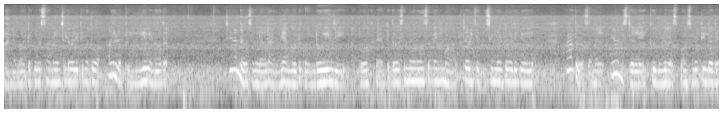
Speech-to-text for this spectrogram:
അന്നമ്മളുടെ കൂടെ സമയം ചിലവഴിക്കുന്നതും അവരുടെ പ്രിയ വിനോദം. ചില ദിവസങ്ങൾ അവർ അന്നെ അങ്ങോട്ട് കൊണ്ടുപോവുകയും ചെയ്യും. അപ്പോൾ രണ്ട് ദിവസം മൂന്ന് ദിവസം കഴിഞ്ഞ് മാത്രമേ അവൾ തിരിച്ചിങ്ങോട്ട് വരികയുള്ളൂ. ആ ദിവസങ്ങളിൽ ഞാൻ മിസ്റ്ററിലേക്ക് ഇതിന്റെ റെസ്പോൺസിബിലിറ്റി ഇല്ലാതെ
